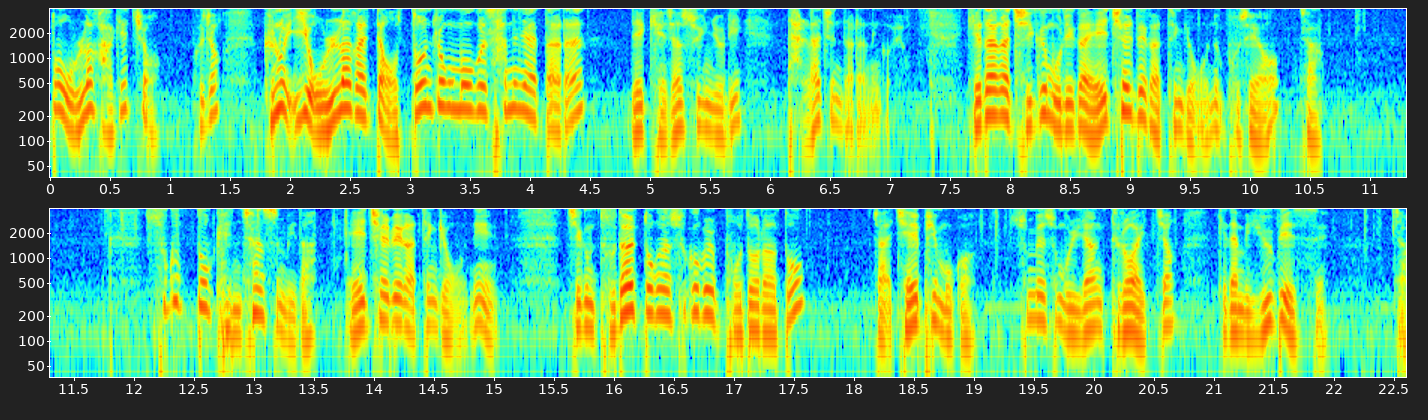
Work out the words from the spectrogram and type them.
또 올라가겠죠. 그죠? 그럼 이 올라갈 때 어떤 종목을 사느냐에 따라 내 계좌 수익률이 달라진다라는 거예요. 게다가 지금 우리가 HLB 같은 경우는 보세요. 자, 수급도 괜찮습니다. HLB 같은 경우는 지금 두 달 동안 수급을 보더라도 자, JP 모건 순매수 물량 들어와 있죠. 그다음에 UBS 자,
